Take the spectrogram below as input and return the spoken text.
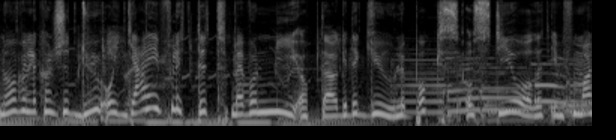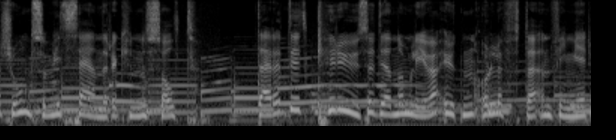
Nå ville kanskje du og jeg flyttet med vår nyoppdagede gule boks og stjålet informasjon som vi senere kunne solgt. Deretter cruiset gjennom livet uten å løfte en finger.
